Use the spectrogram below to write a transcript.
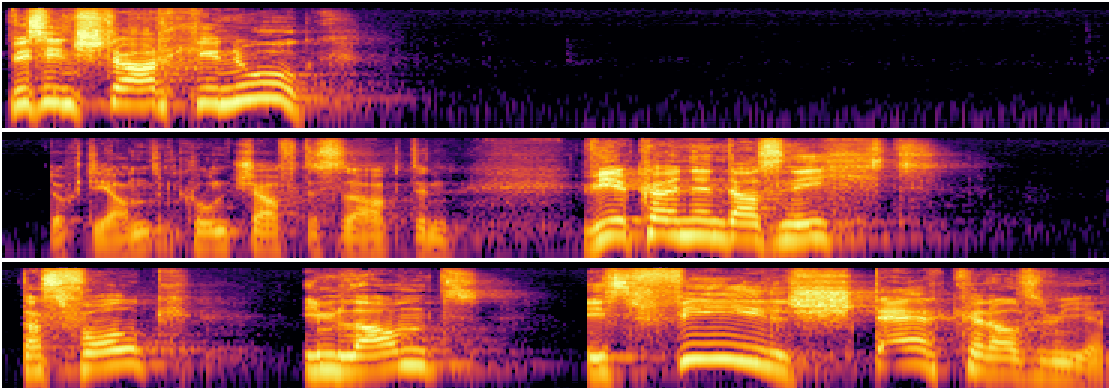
Wir sind stark genug. Doch die anderen Kundschafter sagten, wir können das nicht. Das Volk im Land ist viel stärker als wir.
